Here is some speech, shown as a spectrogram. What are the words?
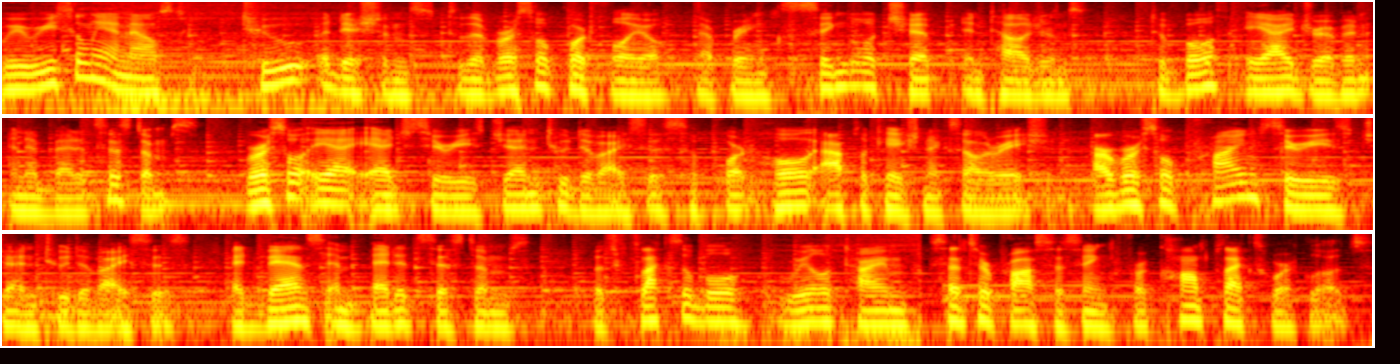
We recently announced two additions to the Versal portfolio that bring single chip intelligence to both AI-driven and embedded systems. Versal AI Edge Series Gen 2 devices support whole application acceleration. Our Versal Prime Series Gen 2 devices advance embedded systems with flexible, real-time sensor processing for complex workloads,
